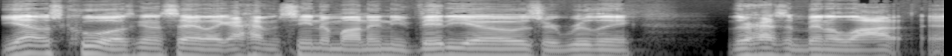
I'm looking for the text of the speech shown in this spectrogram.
Yeah, it was cool. I was gonna say like I haven't seen him on any videos or really there hasn't been a lot. uh,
